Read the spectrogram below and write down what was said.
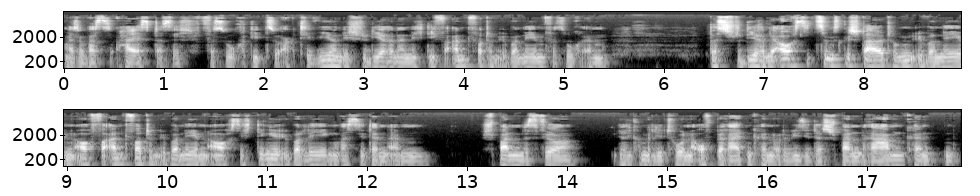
Also was heißt, dass ich versuche, die zu aktivieren, die Studierenden nicht die Verantwortung übernehmen, versuche, ähm, dass Studierende auch Sitzungsgestaltungen übernehmen, auch Verantwortung übernehmen, auch sich Dinge überlegen, was sie denn ähm, Spannendes für ihre Kommilitonen aufbereiten können oder wie sie das spannend rahmen könnten.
